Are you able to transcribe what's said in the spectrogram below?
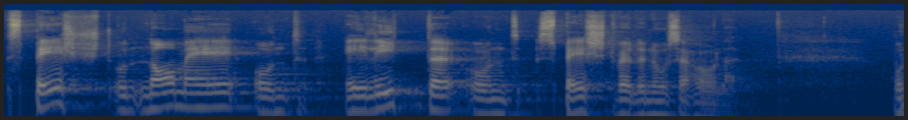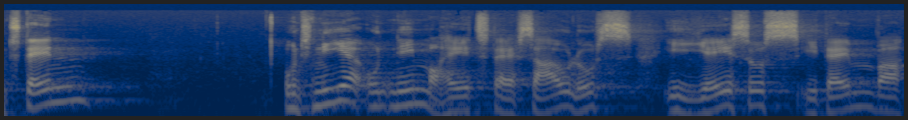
das Beste und noch mehr und Elite und das Beste rausholen. Und dann und nie und nimmer hat der Saulus in Jesus, in dem, was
